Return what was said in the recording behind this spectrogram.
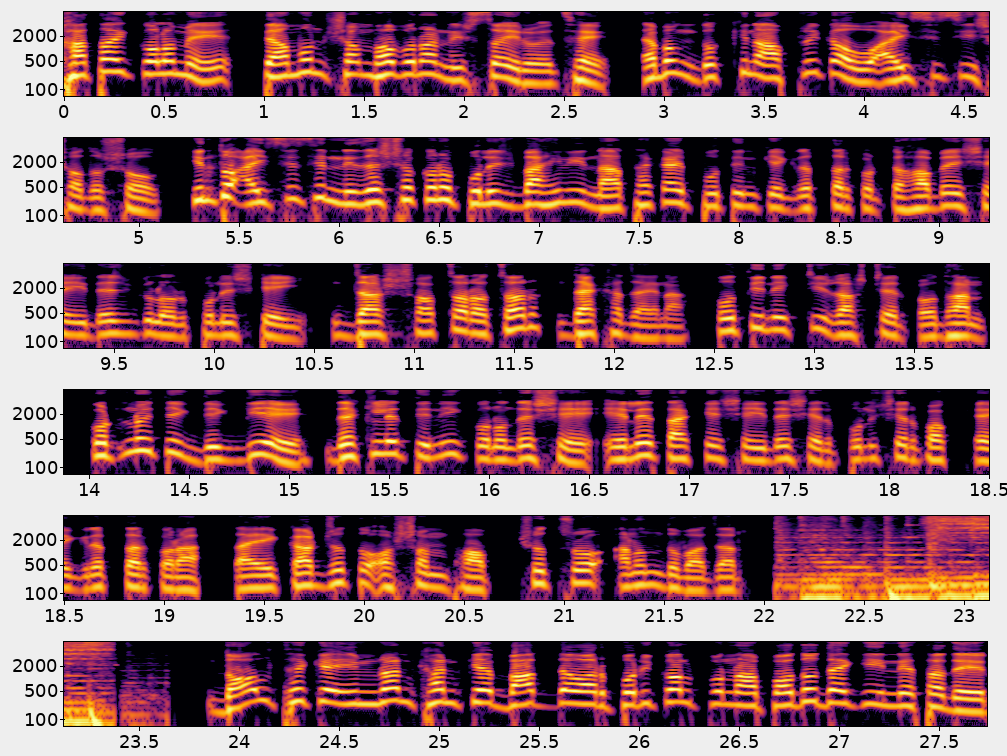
খাতায় কলমে তেমন সম্ভাবনা নিশ্চয়ই রয়েছে এবং দক্ষিণ আফ্রিকাও আইসিসি সদস্য। কিন্তু আইসিসির নিজস্ব কোনো পুলিশ বাহিনী না থাকায় পুতিনকে গ্রেপ্তার করতে হবে সেই দেশগুলোর পুলিশকেই, যা সচরাচর দেখা যায় না। পুতিন একটি রাষ্ট্রের প্রধান। কূটনৈতিক দিক দিয়ে দেখলে তিনি কোনো দেশে এলে তাকে সেই দেশের পুলিশের পক্ষে গ্রেপ্তার করা, তাই কার্যত অসম্ভব। সূত্র আনন্দবাজার। দল থেকে ইমরান খানকে বাদ দেওয়ার পরিকল্পনা পদত্যাগী নেতাদের।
